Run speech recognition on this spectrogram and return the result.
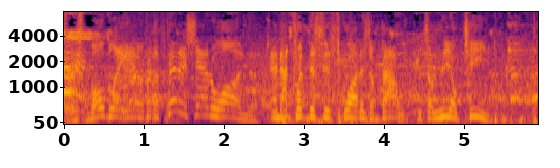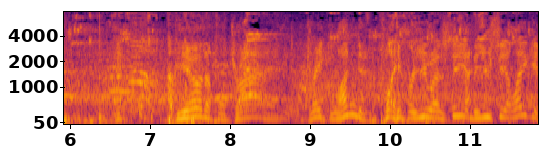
There's Mobley in for the finish and one. And that's what this is, squad is about. It's a real team. Beautiful drive. Drake London play for USC in the UCLA game.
